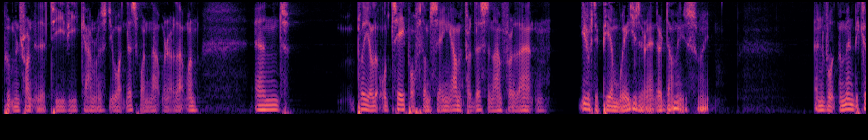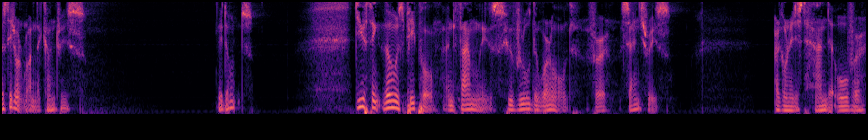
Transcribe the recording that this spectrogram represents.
put them in front of the TV cameras. Do you want this one, that one, or that one? And play a little tape off them saying, "I'm for this and I'm for that," and you don't have to pay them wages or anything. They're dummies, right? And vote them in because they don't run the countries. They don't. Do you think those people and families who've ruled the world for centuries are going to just hand it over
